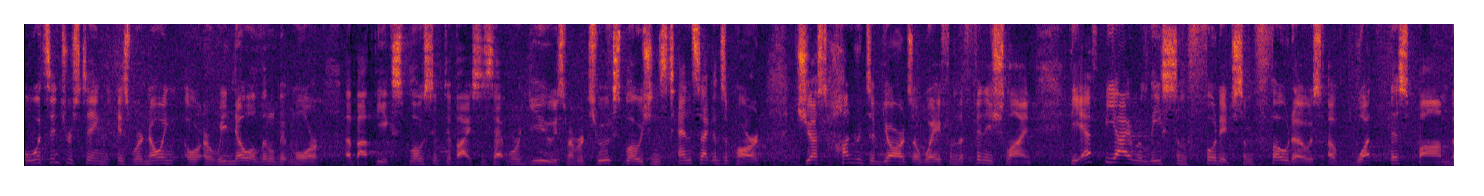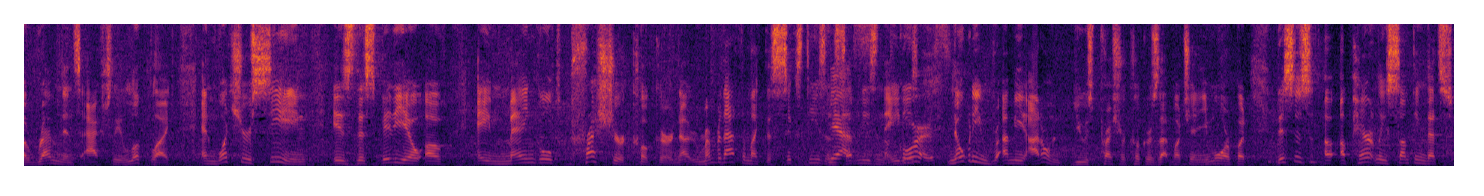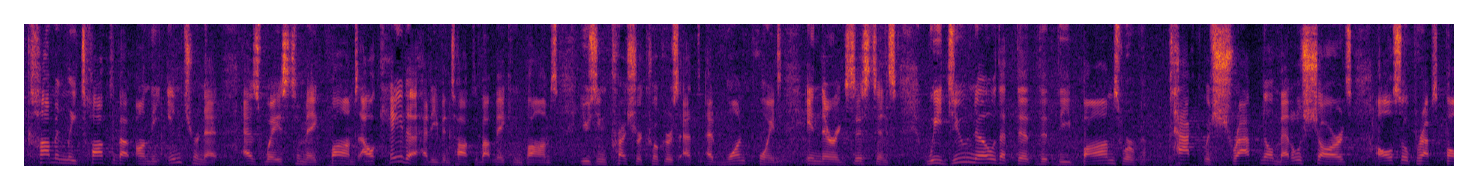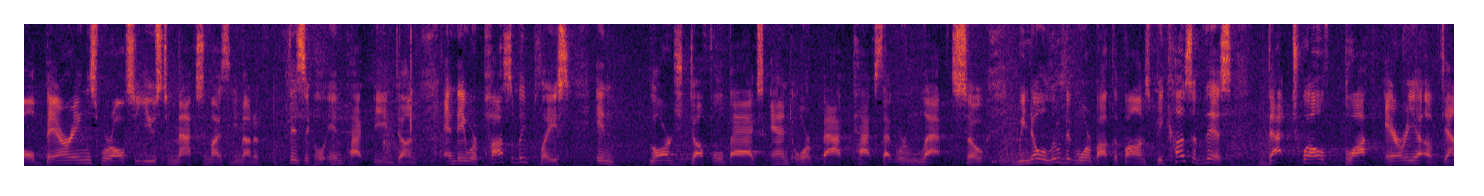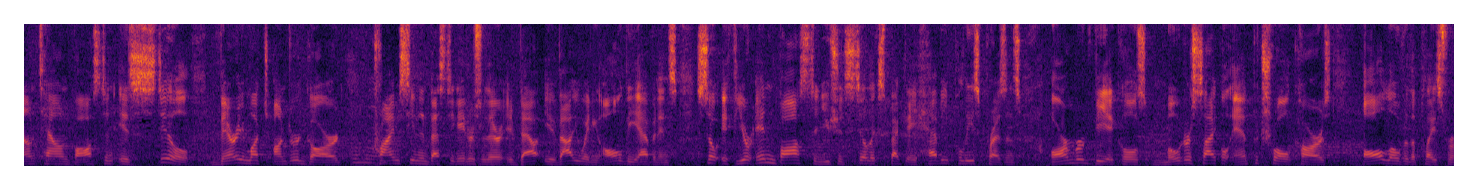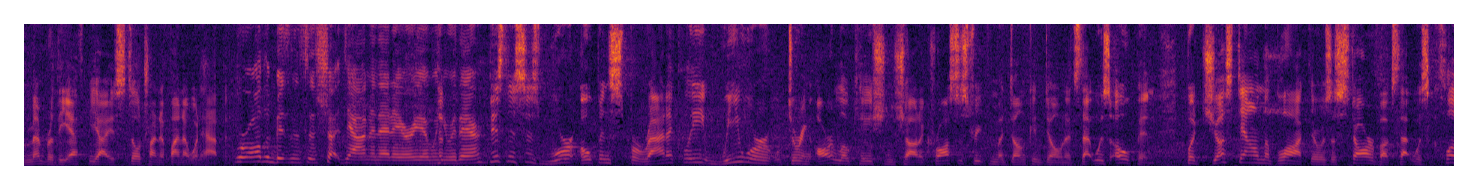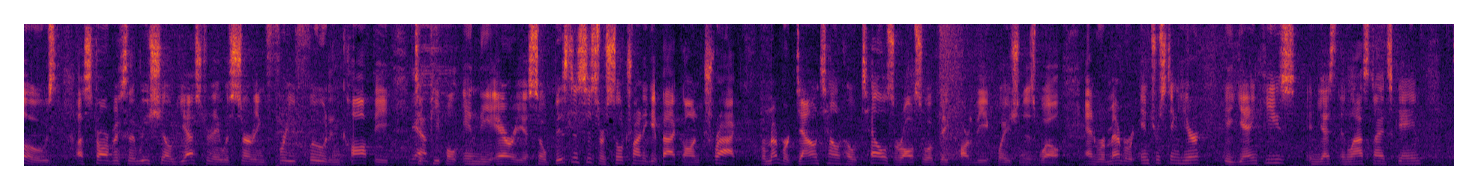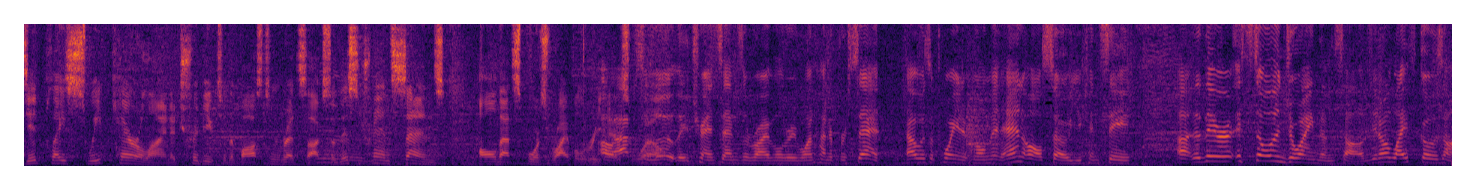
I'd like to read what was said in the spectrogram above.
What's interesting is we're knowing, or, we know a little bit more about the explosive devices that were used. Remember, two explosions 10 seconds apart, just hundreds of yards away from the finish line. The FBI released some footage, some photos of what this bomb, the remnants, actually looked like. And what you're seeing is this video of a mangled pressure cooker. Now, remember that from like the 60s and yes, 70s and 80s? Of course. Nobody, I mean, I don't use pressure cookers that much anymore, but this is uh, apparently something that's commonly talked about on the internet as ways to make bombs. Al Qaeda had even talked about making bombs using pressure cookers at, at one point in their existence. We do know that the, the, the bombs were packed with shrapnel, metal shards. Also, perhaps ball bearings were also used to maximize the amount of physical impact being done. And they were possibly placed in large duffel bags and or backpacks that were left. So we know a little bit more about the bombs. Because of this, that 12 block area of downtown Boston is still very much under guard. Mm -hmm. Crime scene investigators are there eva evaluating all the evidence. So if you're in Boston, you should still expect a heavy police presence, armored vehicles, motorcycle and patrol cars all over the place. Remember, the FBI is still trying to find out what happened. Were all the businesses shut down in that area when the you were there? Businesses were open sporadically. We were during our location shot across the street from a Dunkin' Donuts that was open, but just down the block there was a Starbucks that was closed. A Starbucks that we showed yesterday was serving free food and coffee yeah. to people in the area. So businesses are still trying to get back on track. Remember, downtown hotels are also a big part of the equation as well. And remember, interesting here, the Yankees in, yes, in last night's game did play Sweet Caroline, a tribute to the Boston Red Sox. Mm. So this mm. transcends all that sports rivalry oh, as absolutely. well. Absolutely, transcends the rivalry 100%. That was a poignant moment. And also, you can see uh, that they're still enjoying themselves. You know, life goes on.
